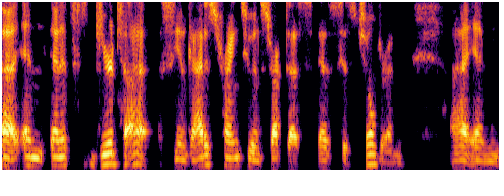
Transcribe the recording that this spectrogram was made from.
uh, and and it's geared to us. You know, God is trying to instruct us as His children, uh, and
